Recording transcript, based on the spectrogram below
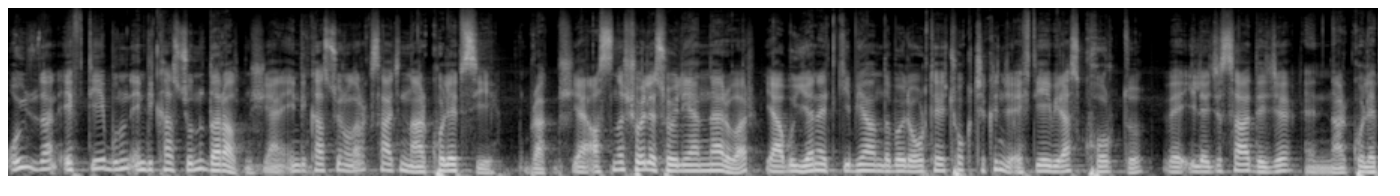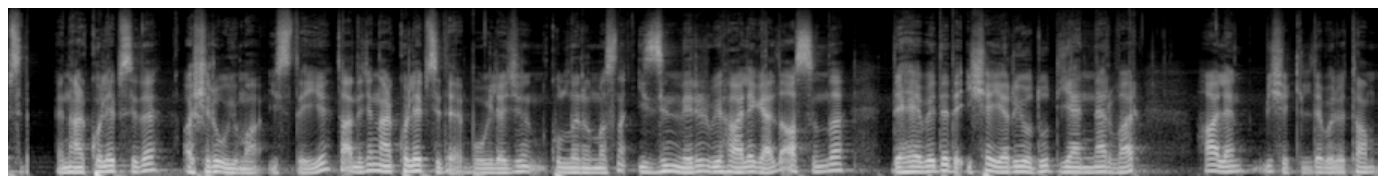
O yüzden FDA bunun indikasyonunu daraltmış. Yani indikasyon olarak sadece narkolepsiyi bırakmış. Yani aslında şöyle söyleyenler var. Ya bu yan etki bir anda böyle ortaya çok çıkınca FDA biraz korktu ve ilacı sadece yani narkolepsi ve narkolepside aşırı uyuma isteği sadece narkolepside bu ilacın kullanılmasına izin verir bir hale geldi. Aslında DHB'de de işe yarıyordu diyenler var. Halen bir şekilde böyle tam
